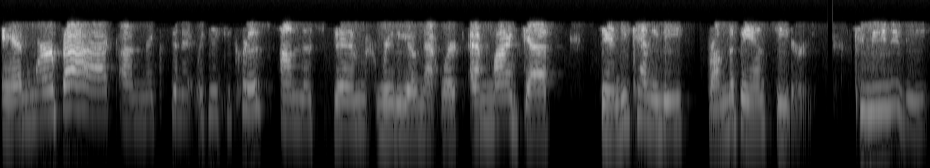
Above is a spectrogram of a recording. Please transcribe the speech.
And we're back on Mixing It with Nicki Kris on the SIM Radio Network. And my guest, Sandeigh Kennedy from the band Cedars. Community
